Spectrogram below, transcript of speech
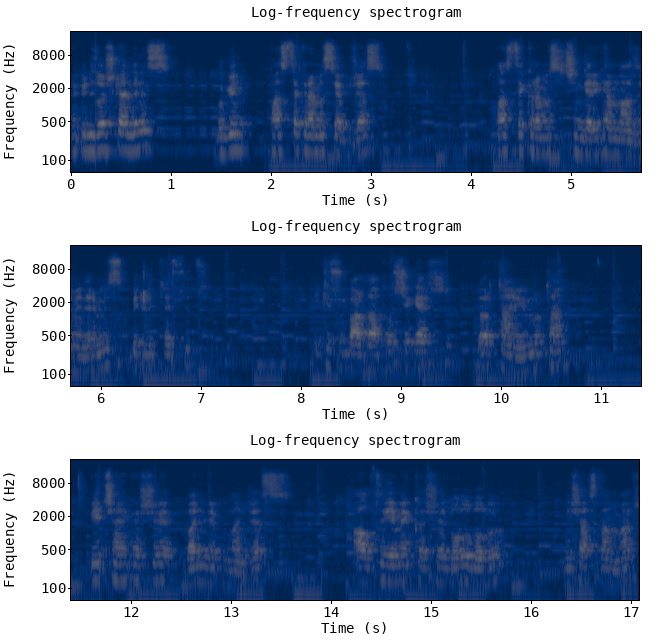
Hepiniz hoş geldiniz. Bugün pasta kreması yapacağız. Pasta kreması için gereken malzemelerimiz 1 litre süt, 2 su bardağı toz şeker, 4 tane yumurta, 1 çay kaşığı vanilya kullanacağız. 6 yemek kaşığı dolu dolu nişastam var.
